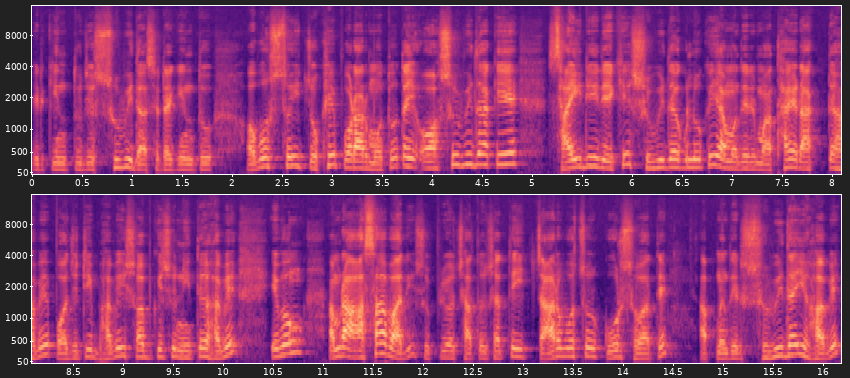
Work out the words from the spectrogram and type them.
এর কিন্তু যে সুবিধা, সেটা কিন্তু অবশ্যই চোখে পড়ার মতো। তাই অসুবিধাকে সাইডে রেখে সুবিধাগুলোকেই আমাদের মাথায় রাখতে হবে পজিটিভভাবেই সব কিছু নিতে হবে। এবং আমরা আশাবাদী, সুপ্রিয় ছাত্রছাত্রী, এই চার বছর কোর্স হওয়াতে আপনাদের সুবিধাই হবে।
